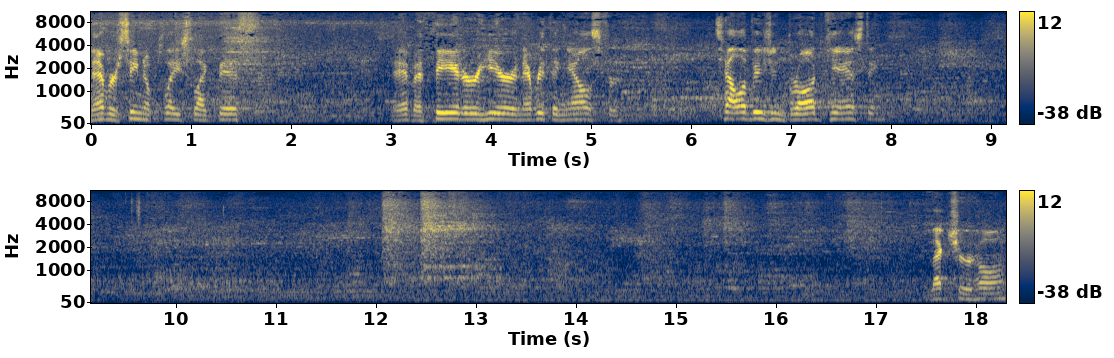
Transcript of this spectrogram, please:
never seen a place like this. They have a theater here and everything else for television broadcasting. Lecture hall.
